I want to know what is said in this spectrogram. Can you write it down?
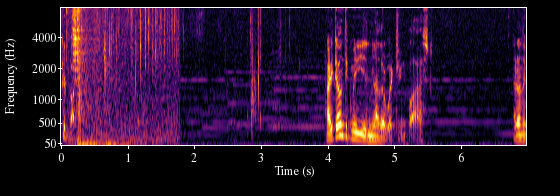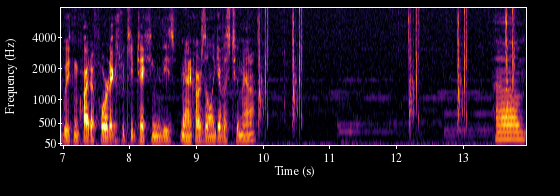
Goodbye. I don't think we need another Witching Blast. I don't think we can quite afford it because we keep taking these mana cards that only give us two mana. Um,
